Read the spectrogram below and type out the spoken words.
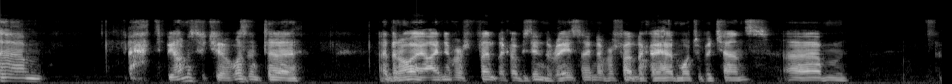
Um, to be honest with you, it wasn't. Uh I don't know. I, I never felt like I was in the race. I never felt like I had much of a chance. Um, I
